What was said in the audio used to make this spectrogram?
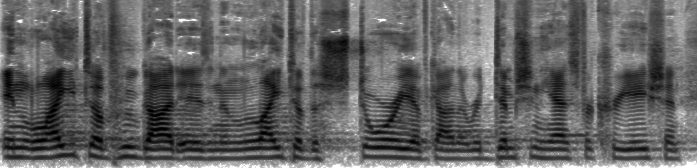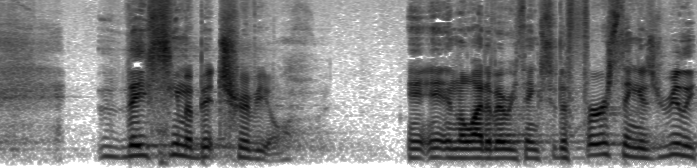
in light of who God is and in light of the story of God and the redemption He has for creation, they seem a bit trivial in, in the light of everything. So the first thing is really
